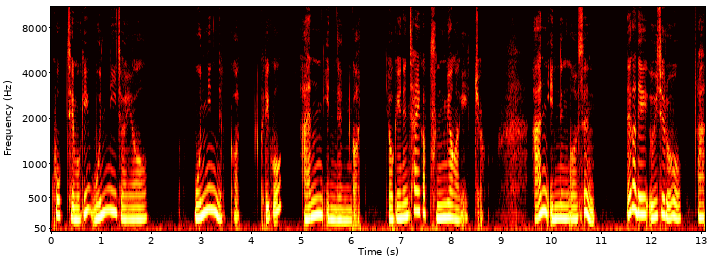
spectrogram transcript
곡 제목이 못 잊어요. 못 잊는 것, 그리고 안 잊는 것. 여기에는 차이가 분명하게 있죠. 안 있는 것은 내가 내 의지로 아,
